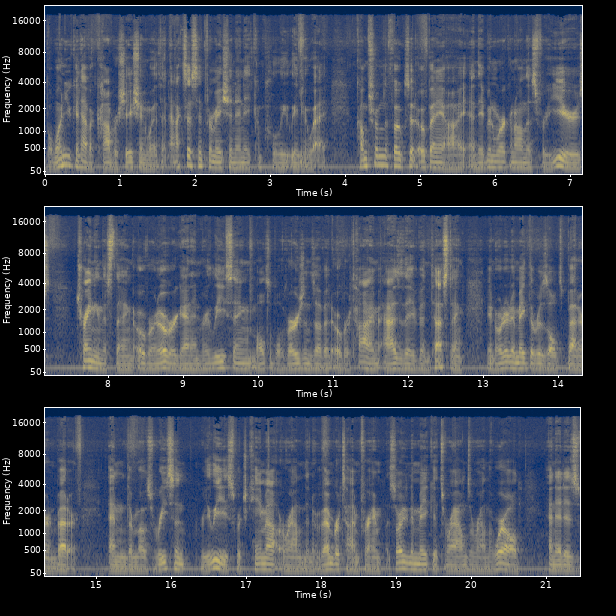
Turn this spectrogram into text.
but one you can have a conversation with and access information in a completely new way. It comes from the folks at OpenAI, and they've been working on this for years, training this thing over and over again and releasing multiple versions of it over time as they've been testing in order to make the results better and better and their most recent release, which came out around the November timeframe, is starting to make its rounds around the world, and it is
